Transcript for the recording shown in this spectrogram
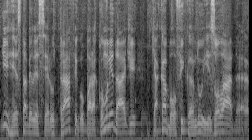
de restabelecer o tráfego para a comunidade, que acabou ficando isolada.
